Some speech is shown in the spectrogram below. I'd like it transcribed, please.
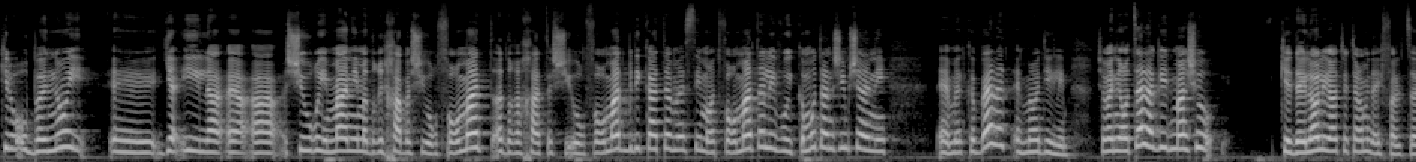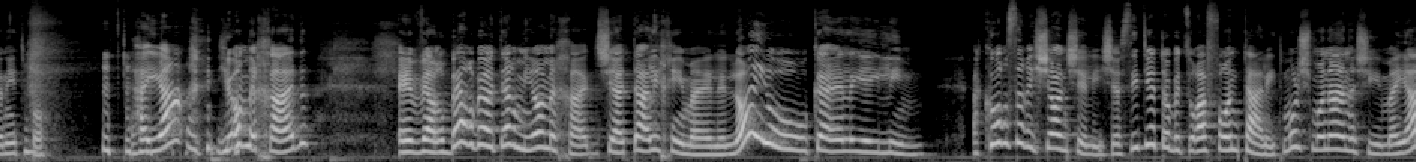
כאילו, הוא בנוי אה, יעיל, השיעורים, מה אני מדריכה בשיעור, פורמט הדרכת השיעור, פורמט בדיקת המשימות, פורמט הליווי, כמות האנשים שאני אה, מקבלת, הם מאוד יעילים. עכשיו, אני רוצה להגיד משהו, כדי לא להיות יותר מדי פלצנית פה. היה יום אחד, והרבה הרבה יותר מיום אחד, שהתהליכים האלה לא היו כאלה יעילים. הקורס הראשון שלי, שעשיתי אותו בצורה פרונטלית מול שמונה אנשים, היה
